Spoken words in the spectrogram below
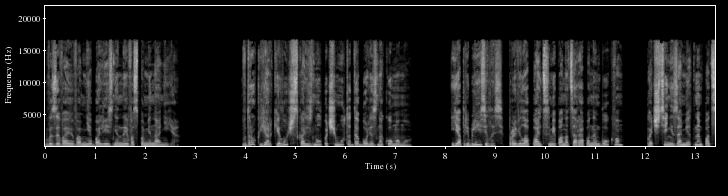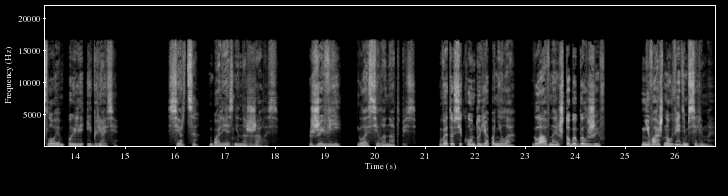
вызывая во мне болезненные воспоминания. Вдруг яркий луч скользнул почему-то до боли знакомому. Я приблизилась, провела пальцами по нацарапанным буквам, почти незаметным под слоем пыли и грязи. Сердце болезненно сжалось. «Живи!» — гласила надпись. В эту секунду я поняла. Главное, чтобы был жив. Неважно, увидимся ли мы.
